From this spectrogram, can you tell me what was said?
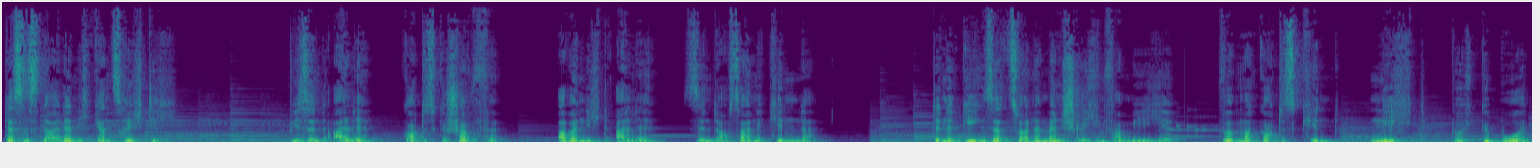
Das ist leider nicht ganz richtig. Wir sind alle Gottes Geschöpfe, aber nicht alle sind auch seine Kinder. Denn im Gegensatz zu einer menschlichen Familie wird man Gottes Kind nicht durch Geburt,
